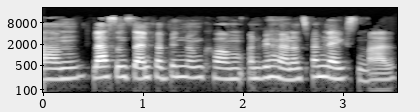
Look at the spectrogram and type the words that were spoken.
Ähm, lasst uns da in Verbindung kommen und wir hören uns beim nächsten Mal.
